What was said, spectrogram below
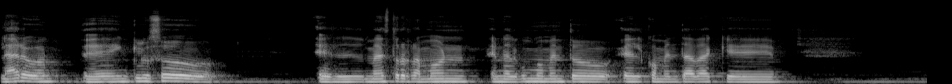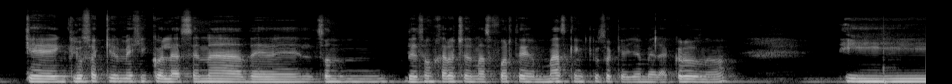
Claro, eh, incluso el maestro Ramón en algún momento él comentaba que que incluso aquí en México la escena del son del son jarocho es más fuerte, más que incluso que allá en Veracruz, ¿no? Y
